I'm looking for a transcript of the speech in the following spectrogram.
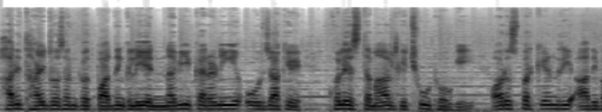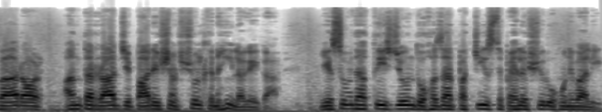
हरित हाइड्रोजन के उत्पादन के लिए नवीकरणीय ऊर्जा के खुले इस्तेमाल की छूट होगी और उस पर केंद्रीय अधिभार और अंतर्राज्य पारेषण शुल्क नहीं लगेगा। ये सुविधा 30 जून 2025 से पहले शुरू होने वाली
